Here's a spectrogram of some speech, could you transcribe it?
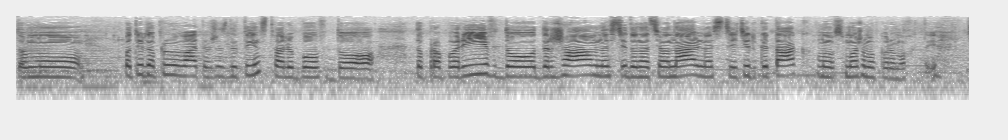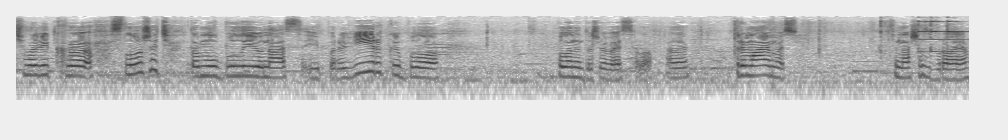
Тому потрібно прививати вже з дитинства любов до, до прапорів, до державності, до національності. Тільки так ми зможемо перемогти. Чоловік е, служить, тому були у нас і перевірки, було, було не дуже весело, але тримаємось. Це наша зброя.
